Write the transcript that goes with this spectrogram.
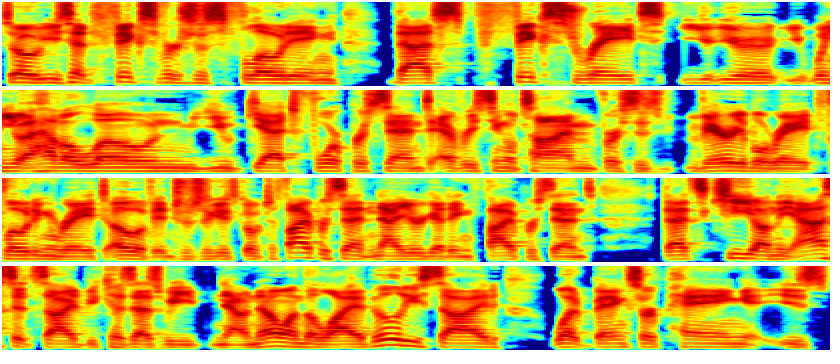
So, you said fixed versus floating. That's fixed rate. You're, you're when you have a loan, you get four percent every single time versus variable rate, floating rate. Oh, if interest rates go up to five percent, now you're getting five percent. That's key on the asset side because, as we now know, on the liability side, what banks are paying is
